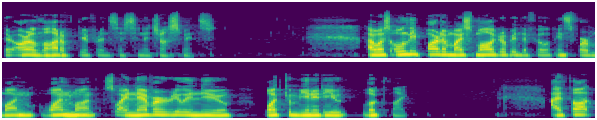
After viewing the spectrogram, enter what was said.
there are a lot of differences and adjustments. I was only part of my small group in the Philippines for one, one month, so I never really knew what community looked like. I thought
